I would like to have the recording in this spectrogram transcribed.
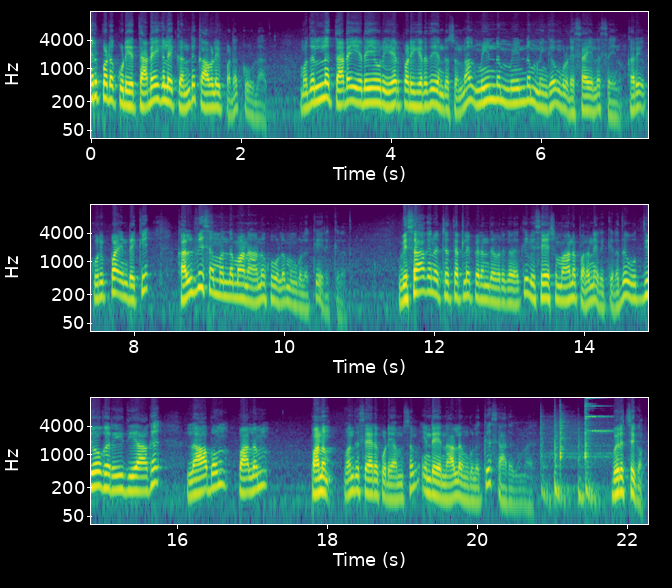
ஏற்படக்கூடிய தடைகளை கண்டு கவலைப்படக்கூடாது. முதல்ல தடை இடையூறு ஏற்படுகிறது என்று சொன்னால் மீண்டும் மீண்டும் நீங்கள் உங்களுடைய செயலை செய்யணும். கரி குறிப்பாக இன்றைக்கு கல்வி சம்பந்தமான அனுகூலம் உங்களுக்கு இருக்கிறது. விசாக நட்சத்திரத்தில் பிறந்தவர்களுக்கு விசேஷமான பலன் இருக்கிறது. உத்தியோக ரீதியாக லாபம் பலம் பணம் வந்து சேரக்கூடிய அம்சம் இன்றைய நாள் உங்களுக்கு சாதகமாக இருக்கு. விருச்சிகம்.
